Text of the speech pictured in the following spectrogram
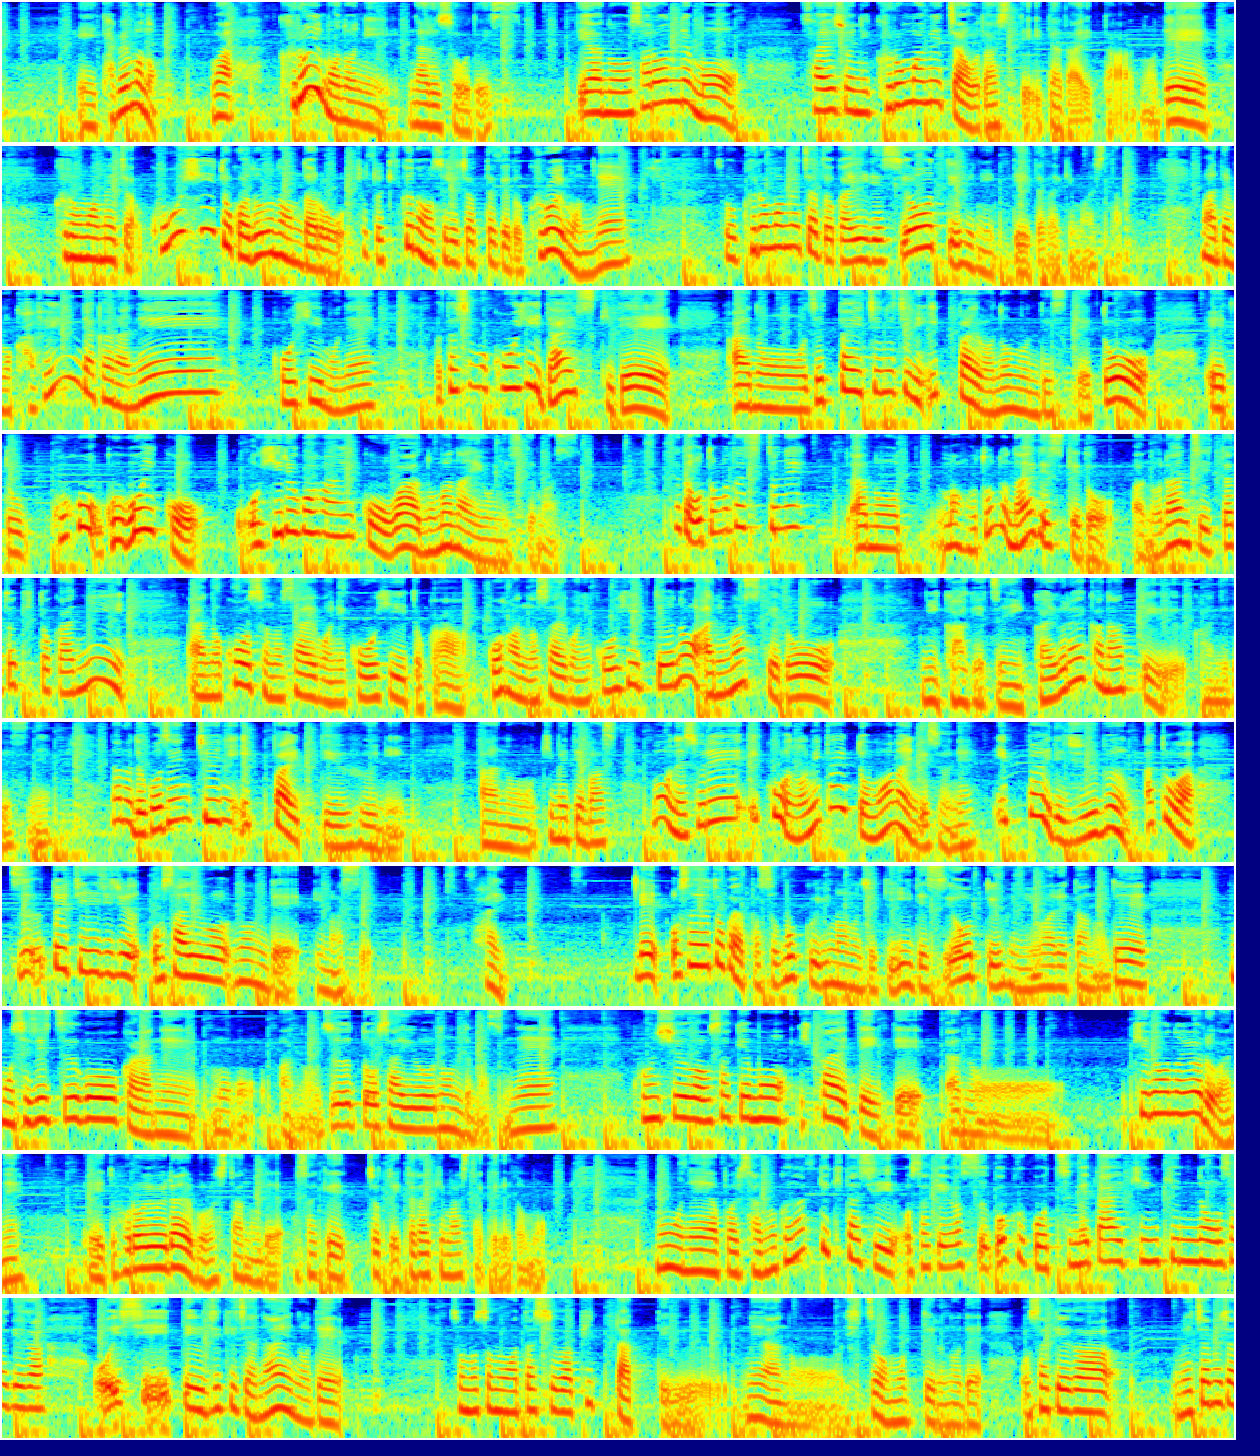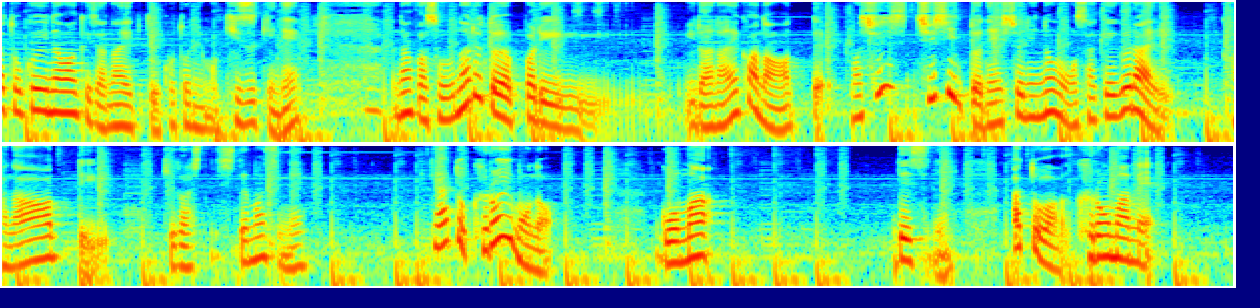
えー、食べ物は黒いものになるそうです。であのサロンでも最初に黒豆茶を出していただいたので黒豆茶コーヒーとかどうなんだろうちょっと聞くの忘れちゃったけど黒いもんねそう黒豆茶とかいいですよっていうふうに言っていただきました。まあでもカフェインだからね。コーヒーもね。私もコーヒー大好きであの絶対1日に1杯は飲むんですけど、えーと、午後午後以降お昼ご飯以降は飲まないようにしてます。ただお友達とねあの、まあ、ほとんどないですけどあのランチ行った時とかにあのコースの最後にコーヒーとかご飯の最後にコーヒーっていうのはありますけど2ヶ月に1回ぐらいかなっていう感じですね。なので午前中に1杯っていう風にあの決めてます。もうねそれ以降飲みたいと思わないんですよね。一杯で十分。あとはずっと一日中お茶湯を飲んでいます。はい。でお茶湯とかやっぱすごく今の時期いいですよっていうふうに言われたのでもう施術後からねもうあのずっとお茶湯を飲んでますね。今週はお酒も控えていてあのー、昨日の夜はねえーとほろ酔いライブをしたのでお酒ちょっといただきましたけれども。もうねやっぱり寒くなってきたしお酒がすごくこう冷たいキンキンのお酒が美味しいっていう時期じゃないのでそもそも私はピッタっていうねあの質を持っているのでお酒がめちゃめちゃ得意なわけじゃないっていうことにも気づきね。なんかそうなるとやっぱりいらないかなって、まあ、主人とね一緒に飲むお酒ぐらいかなっていう。気がしてますね。であと黒いもの。ごまですね。あとは黒豆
